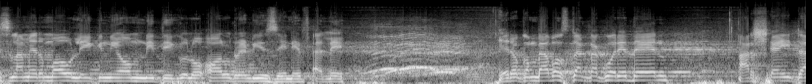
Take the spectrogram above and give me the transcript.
ইসলামের মৌলিক নিয়ম নীতিগুলো অলরেডি জেনে ফেলে। এরকম ব্যবস্থা একটা করে দেন। আর সেইটা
